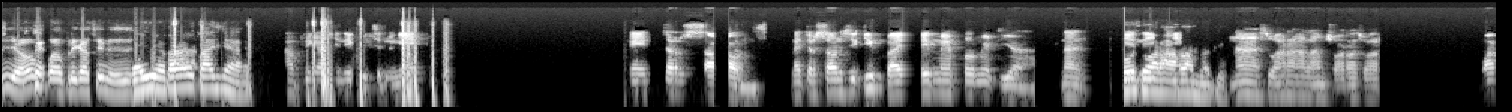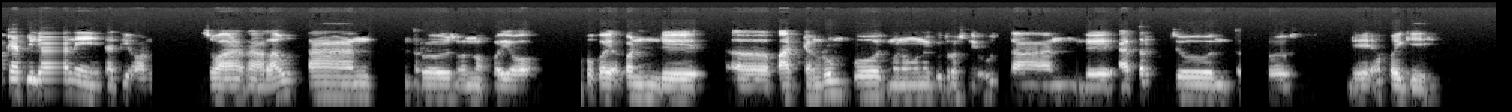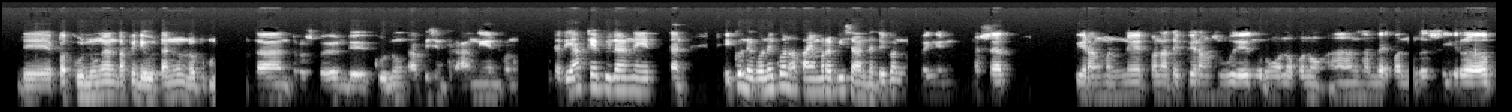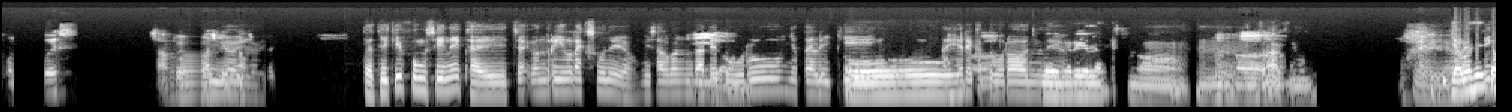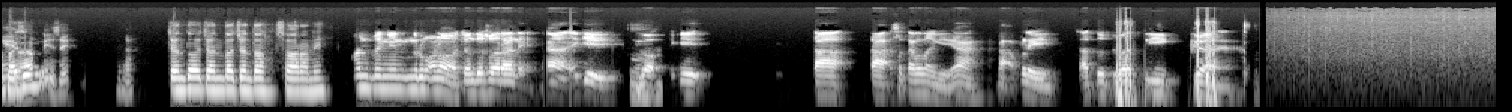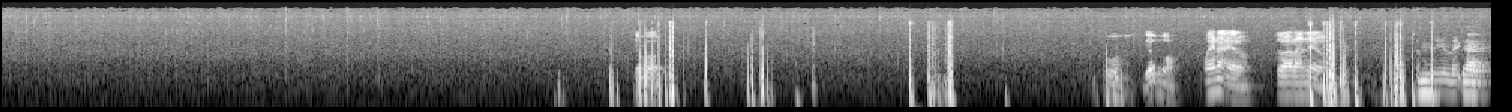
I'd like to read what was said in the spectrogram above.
iya opo aplikasi ini Ya iya kan tanya. aplikasi ini ku jenenge Nature Sounds. Nature Sounds iki by Maple Media. Nah, Oh, ini suara alam berarti. Nah, suara alam, suara-suara. Pakai pilihan nih, tadi on suara lautan, terus ono koyo apa koyo kon di eh, padang rumput, ngono-ngono iku terus di hutan, di air terjun, terus di apa iki? Di pegunungan tapi di hutan kan lho pegunungan, terus koyo di gunung tapi sing berangin, kono. Jadi akeh pilihane dan iku nek kono iku ono timer pisan. Jadi kon pengen ngeset pirang menit, kon ate pirang suwe ngrungokno konoan sampai kon sirep wis sampai Oh, pas iya, iya. Jadi iki fungsinya kayak cek kon relax ngono ya. Misal kon kate Iya. turu nyetel iki Oh, akhirnya Oh. keturun ngono lagi ya. relax. No. Hmm, Hmm. iya, Coba sih, coba ya sih. apik sih. Contoh-contoh contoh suara nih. Kon pengen ngrungokno contoh suarane. Nah, iki Hmm. kok iki tak tak setel lagi ya, tak play. Satu, dua, tiga. Coba. Oh, ya apa? Enak ya, suaranya ya. Relax. Ya.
